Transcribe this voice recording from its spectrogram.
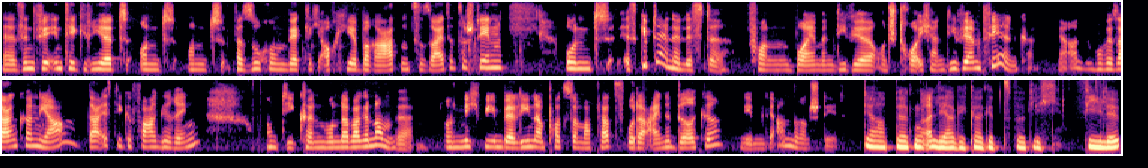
äh, sind wir integriert und, und versuchen wirklich auch hier beratend zur Seite zu stehen. Und es gibt eine Liste von Bäumen, die wir und Sträuchern, die wir empfehlen können, ja, wo wir sagen können, ja, da ist die Gefahr gering und die können wunderbar genommen werden. Und nicht wie in Berlin am Potsdamer Platz, wo da eine Birke neben der anderen steht. Ja, Birkenallergiker gibt's wirklich viele.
